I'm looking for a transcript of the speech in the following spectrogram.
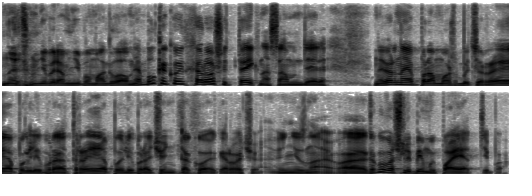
Но это мне прям не помогло. У меня был какой-то хороший тейк на самом деле. Наверное, про, может быть, рэп, или про трэп, или про что-нибудь такое, короче. Я Не знаю. А какой ваш любимый поэт, типа?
